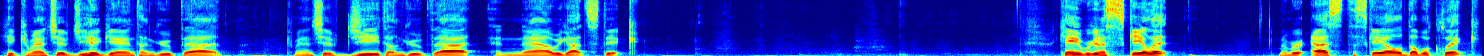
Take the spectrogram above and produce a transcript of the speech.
Hit Command Shift G again to ungroup that. Command Shift G to ungroup that. And now we got stick. Okay, we're going to scale it. Remember S to scale, double click.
